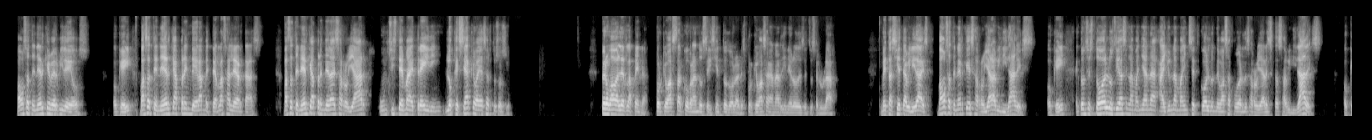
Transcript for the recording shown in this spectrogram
vamos a tener que ver videos, ¿ok? Vas a tener que aprender a meter las alertas, vas a tener que aprender a desarrollar un sistema de trading, lo que sea que vaya a ser tu socio pero va a valer la pena porque vas a estar cobrando 600 dólares, porque vas a ganar dinero desde tu celular. Meta siete habilidades. Vamos a tener que desarrollar habilidades, ¿ok? Entonces, todos los días en la mañana hay una mindset call donde vas a poder desarrollar esas habilidades, ¿ok?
